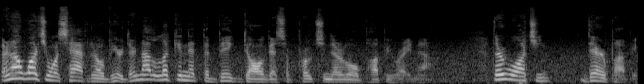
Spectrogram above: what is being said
They're not watching what's happening over here. They're not looking at the big dog that's approaching their little puppy right now. They're watching their puppy.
